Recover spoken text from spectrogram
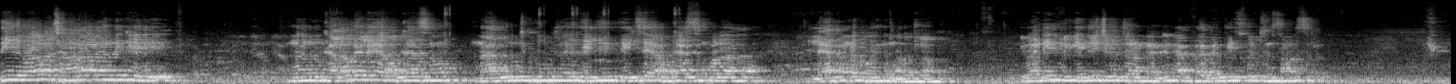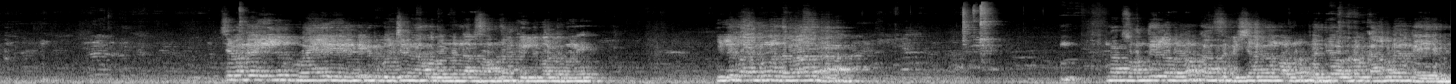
దీనివల్ల చాలా మందికి నన్ను కలవగలిగే అవకాశం నా గురించి పూర్తిగా తెలిసి తెలిసే అవకాశం కూడా లేకుండా పోయింది మొదట్లో. ఇవన్నీ మీకు ఎందుకు చెబుతున్నానంటే నాకు దగ్గర తీసుకొచ్చిన సమస్యలు. చివరిగా ఇల్లు బయలుదేరి ఇక్కడికి వచ్చిన నాకు రెండున్నర సంవత్సరాలకు ఇల్లు కట్టుకుని. ఇల్లు కట్టుకున్న తర్వాత నాకు సొంత ఇల్లులో కాస్త విశాలంగా ఉండడం ప్రతి ఒక్కరు కలవడానికి అయ్యేది.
